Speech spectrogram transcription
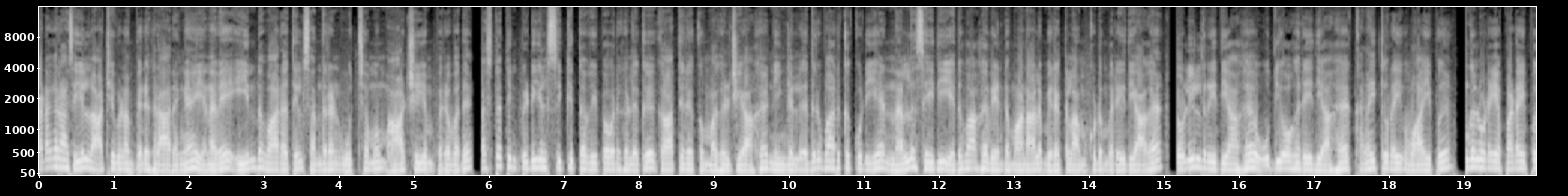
கடகராசியில் ஆட்சி பலம் பெறுகிறாருங்க. எனவே இந்த வாரத்தில் சந்திரன் உச்சமும் ஆட்சியும் பெறுவது கஷ்டத்தின் பிடியில் சிக்கி தவிப்பவர்களுக்கு காத்திருக்கும் மகிழ்ச்சியாக நீங்கள் எதிர்பார்க்கக்கூடிய நல்ல செய்தி எதுவாக வேண்டுமானாலும் இருக்கலாம். குடும்ப ரீதியாக தொழில் ரீதியாக உத்தியோக ரீதியாக கலைத்துறை வாய்ப்பு உங்களுடைய படைப்பு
